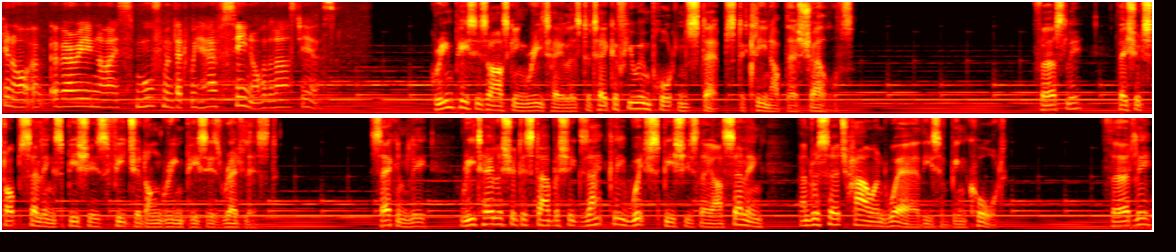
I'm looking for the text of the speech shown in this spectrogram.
you know, a, a very nice movement that we have seen over the last years. Greenpeace is asking retailers to take a few important steps to clean up their shelves. Firstly, they should stop selling species featured on Greenpeace's red list. Secondly, retailers should establish exactly which species they are selling and research how and where these have been caught. Thirdly,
